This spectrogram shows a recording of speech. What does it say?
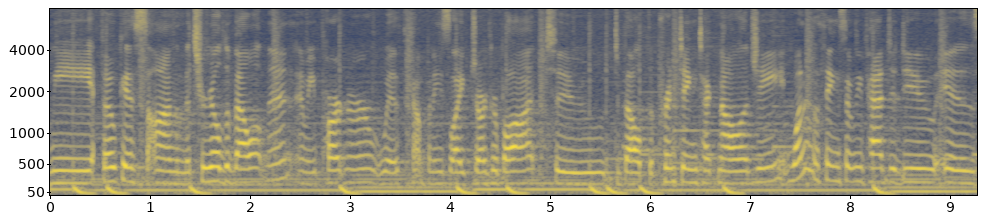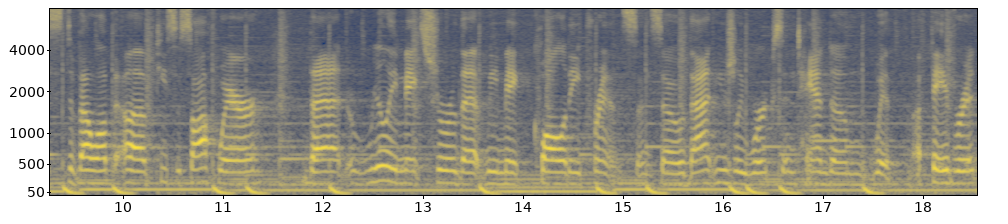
We focus on the material development and we partner with companies like Juggerbot to develop the printing technology. One of the things that we've had to do is develop a piece of software that really makes sure that we make quality prints. And so that usually works in tandem with a favorite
